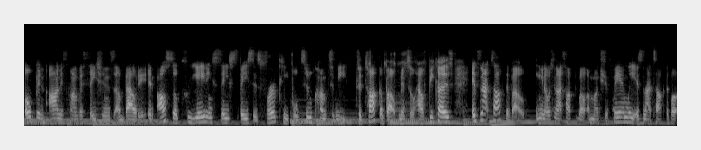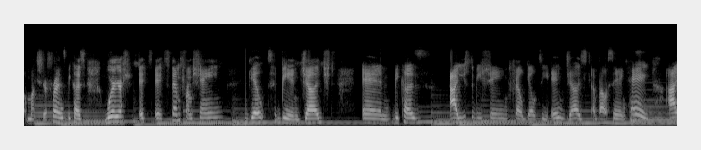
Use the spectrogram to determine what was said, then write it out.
open, honest conversations about it, and also creating safe spaces for people to come to me to talk about mental health because it's not talked about. You know, it's not talked about amongst your family. It's not talked about amongst your friends because where it's it stems from shame, guilt, being judged, and because I used to be shamed, felt guilty, and judged about saying, hey, I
